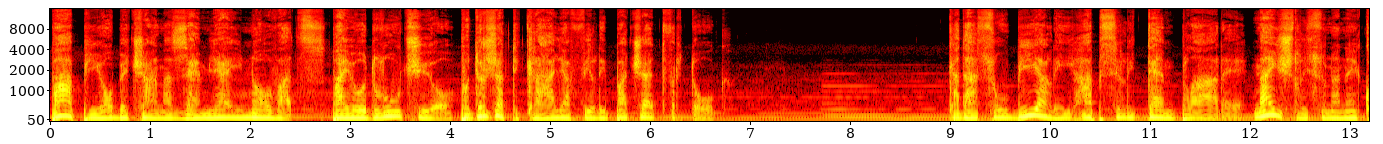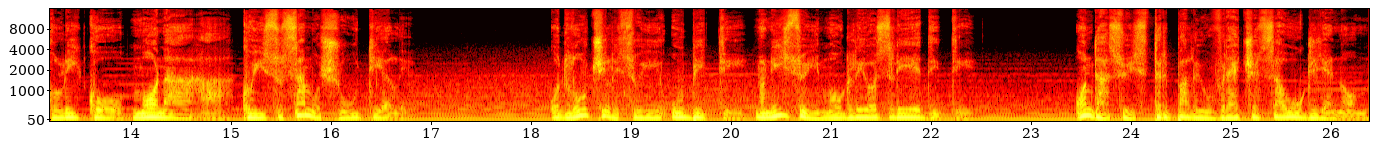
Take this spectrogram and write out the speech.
Papi je obećana zemlja i novac, pa je odlučio podržati kralja Filipa IV. Kada su ubijali i hapsili templare, naišli su na nekoliko monaha koji su samo šutjeli. Odlučili su ih ubiti, no nisu ih mogli ozlijediti. Onda su ih u vreće sa ugljenom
